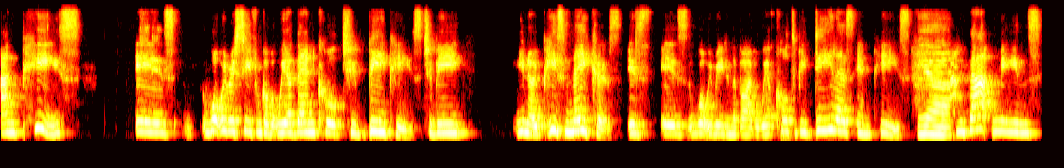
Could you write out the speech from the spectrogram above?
And peace is what we receive from God, but we are then called to be peace, to be, you know, peacemakers is is what we read in the Bible. We are called to be dealers in peace. yeah And that means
